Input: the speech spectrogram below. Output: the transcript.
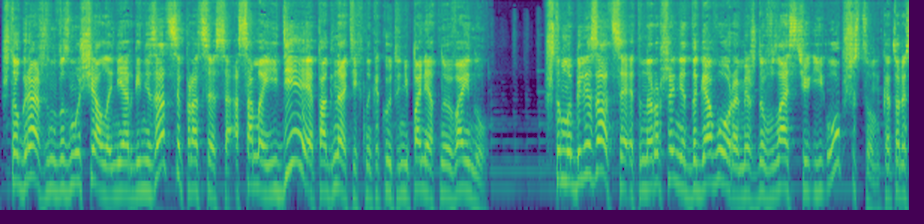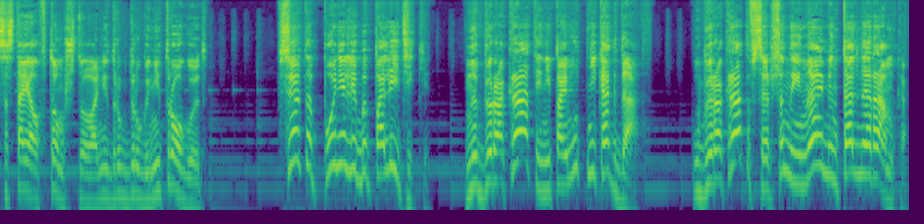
что граждан возмущала не организация процесса, а сама идея погнать их на какую-то непонятную войну, что мобилизация – это нарушение договора между властью и обществом, который состоял в том, что они друг друга не трогают, все это поняли бы политики. Но бюрократы не поймут никогда. У бюрократов совершенно иная ментальная рамка.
